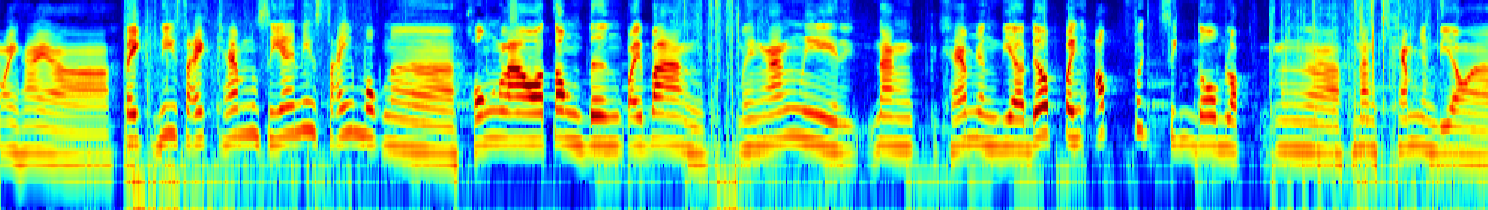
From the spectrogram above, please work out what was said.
ไม่ให้อะติกนิสัยแคมป์เสียนิสัยหมกอะของเราต้องดึงไปบ้าง ไม่งั้นนี่นั่งแคมป์อย่างเดียวเดี๋ยวเป็นออฟฟิศซิงโดมหรอกนั่งแคมป์อย่างเดียวอะ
